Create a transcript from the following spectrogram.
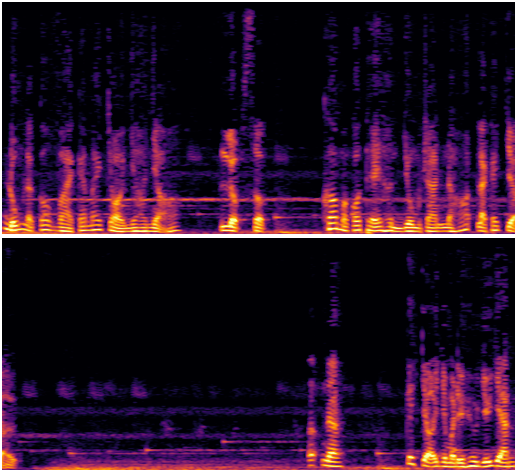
đúng là có vài cái mái tròi nho nhỏ, lụp sụp khó mà có thể hình dung ra nó là cái chợ. À, nè, cái chợ gì mà điều hưu dữ vậy anh?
